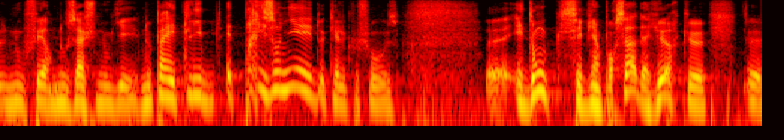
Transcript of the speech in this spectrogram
euh, nous faire nous agenouiller, ne pas être libre, être prisonnier de quelque chose. Euh, et donc, c'est bien pour ça, d'ailleurs, que euh,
